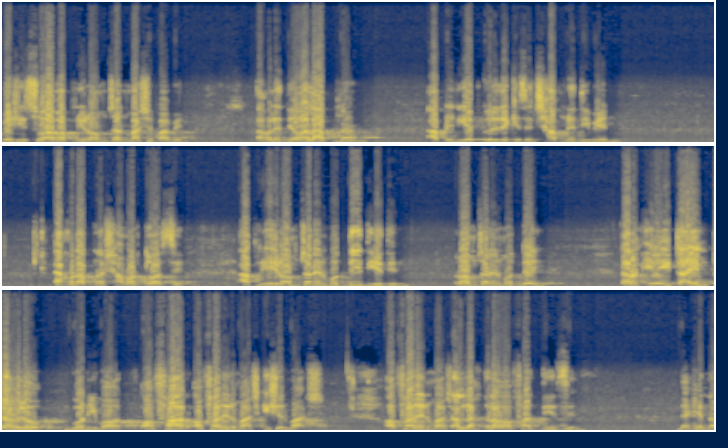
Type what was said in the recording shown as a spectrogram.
বেশি সোয়াব আপনি রমজান মাসে পাবেন। তাহলে দেওয়া লাভ না। আপনি নিয়ত করে রেখেছেন, সামনে দিবেন। এখন আপনার সামর্থ্য আছে। আপনি এই রমজানের মধ্যেই দিয়ে দিন। রমজানের মধ্যেই? কারণ এই টাইমটা হলো গনিমত অফার। অফারের মাস। কিসের মাস? অফারের মাস। আল্লাহ তালা অফার দিয়েছেন। দেখেন না,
